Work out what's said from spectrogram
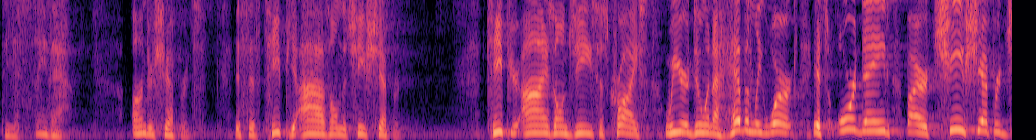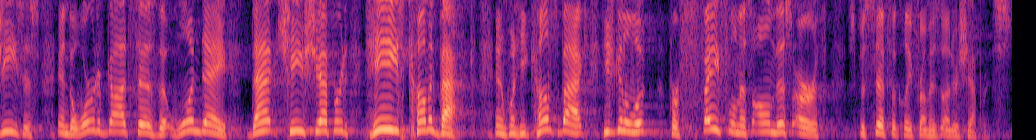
Do you see that? Under shepherds, it says, keep your eyes on the chief shepherd. Keep your eyes on Jesus Christ. We are doing a heavenly work. It's ordained by our chief shepherd, Jesus. And the Word of God says that one day, that chief shepherd, he's coming back. And when he comes back, he's going to look for faithfulness on this earth, specifically from his under shepherds.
